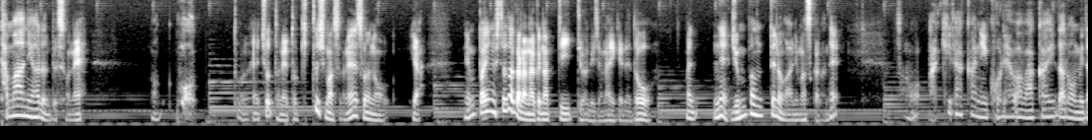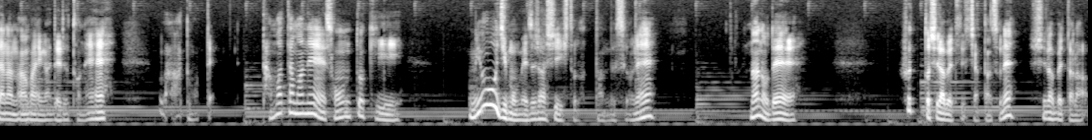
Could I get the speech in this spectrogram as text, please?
たまにあるんですよね。まあ、おっとね、ちょっとね、ドキッとしますよね、そういうの。いや、年配の人だから亡くなっていいってわけじゃないけれど、まあ、ね、順番ってのがありますからね。その明らかにこれは若いだろうみたいな名前が出るとね、わーと思って。たまたまね、その時、名字も珍しい人だったんですよね。なので、ふっと調べてちゃったんですよね。調べたら、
